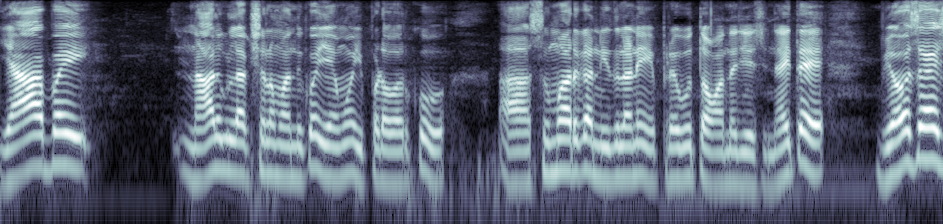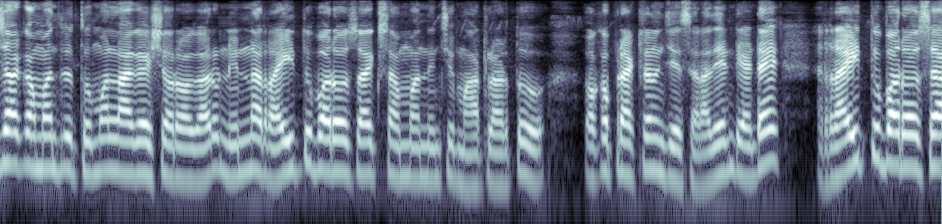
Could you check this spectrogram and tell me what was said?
యాభై నాలుగు లక్షల మందికో ఏమో ఇప్పటి వరకు సుమారుగా నిధులని ప్రభుత్వం అందజేసింది. అయితే వ్యవసాయ శాఖ మంత్రి తుమ్మల నాగేశ్వరరావు గారు నిన్న రైతు భరోసాకి సంబంధించి మాట్లాడుతూ ఒక ప్రకటన చేశారు. అదేంటి అంటే రైతు భరోసా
